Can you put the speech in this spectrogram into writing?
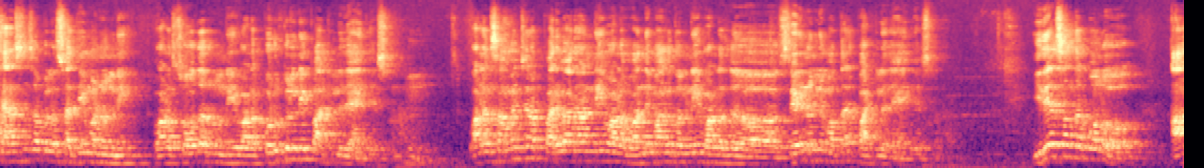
శాసనసభ్యుల సతీమణుల్ని వాళ్ళ సోదరుల్ని వాళ్ళ కొడుకుల్ని పార్టీలో జాయిన్ చేసుకున్నారు. వాళ్ళకి సంబంధించిన పరివారాన్ని వాళ్ళ వందిమాగతుల్ని వాళ్ళ శ్రేణుల్ని మొత్తాన్ని పార్టీలో జాయిన్ చేసుకున్నారు. ఇదే సందర్భంలో ఆ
